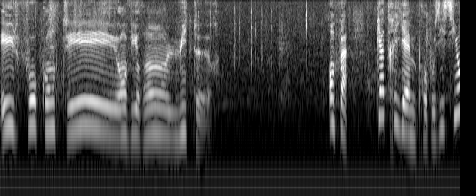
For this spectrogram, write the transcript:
et il faut compter environ 8 heures. Enfin, quatrième proposition,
